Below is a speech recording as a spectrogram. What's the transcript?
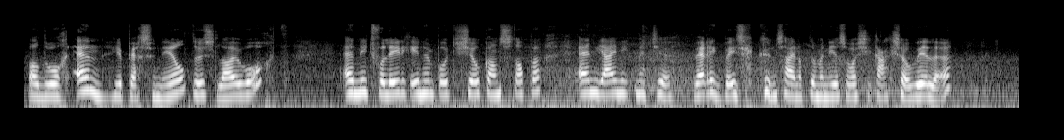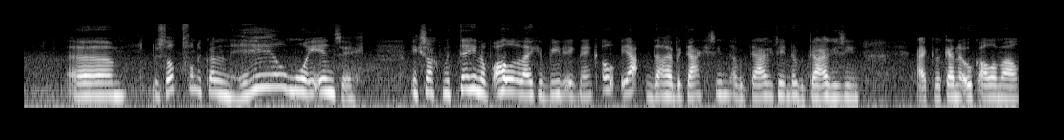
Waardoor en je personeel dus lui wordt en niet volledig in hun potentieel kan stappen. En jij niet met je werk bezig kunt zijn op de manier zoals je graag zou willen. Um, Dus dat vond ik wel een heel mooi inzicht. Ik zag meteen op allerlei gebieden. Ik denk, oh ja, daar heb ik daar gezien, daar heb ik daar gezien, daar heb ik daar gezien. Kijk, we kennen ook allemaal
